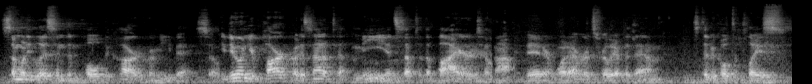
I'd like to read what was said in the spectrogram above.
somebody listened and pulled the card from eBay. So you're doing your part, but it's not up to me. It's up to the buyer to not bid or whatever. It's really up to them. It's difficult to place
